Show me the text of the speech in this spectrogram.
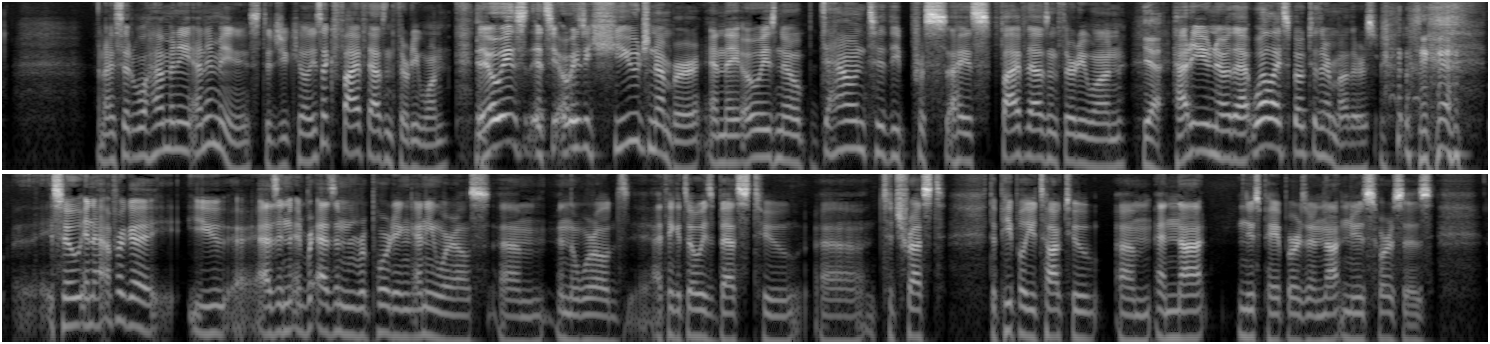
And I said, "Well, how many enemies did you kill?" He's like five thousand thirty-one. They always it's always a huge number, and they always know down to the precise five thousand thirty-one. Yeah. How do you know that? Well, I spoke to their mothers. so in Africa, you as in as in reporting anywhere else um, in the world, I think it's always best to uh, to trust the people you talk to um, and not newspapers and not news sources.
